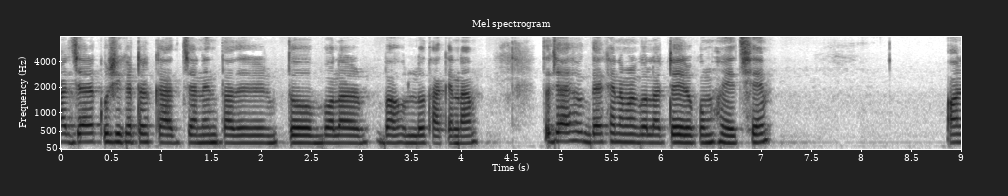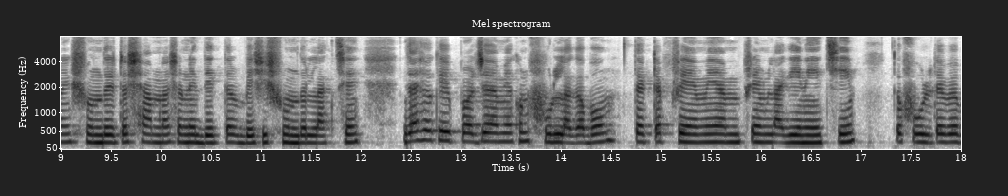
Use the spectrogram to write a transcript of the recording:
আর যারা কুশি কাটার কাজ জানেন, তাদের তো বলার বাহুল্য থাকে না। তো যাই হোক, দেখেন আমার গলাটা এরকম হয়েছে। অনেক সুন্দর, এটা সামনাসামনি দেখতে বেশি সুন্দর লাগছে। যাই হোক, এই পর্যায়ে আমি এখন ফুল লাগাবো। তো একটা ফ্রেমে আমি ফ্রেম লাগিয়ে নিয়েছি। তো ফুলটা এবার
